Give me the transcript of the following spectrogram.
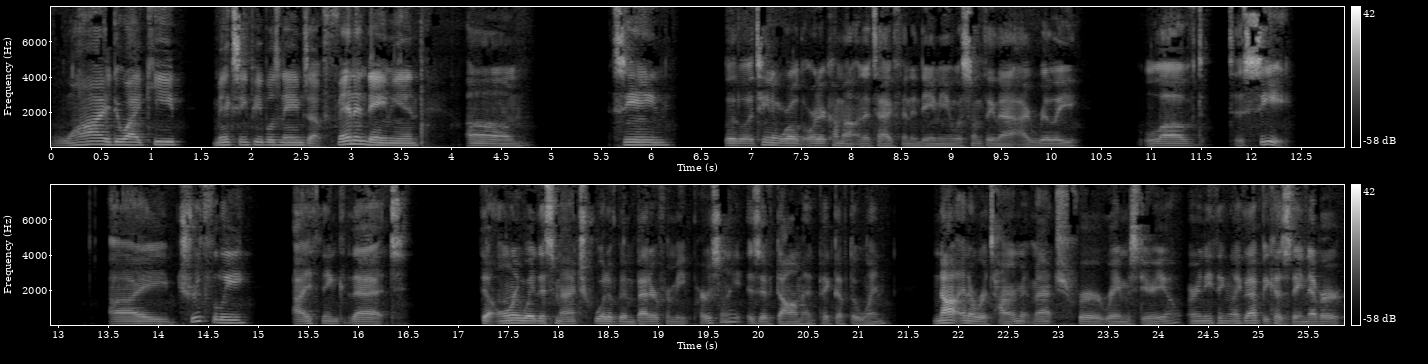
why do I keep mixing people's names up Finn and Damian um seeing the Latina World Order come out and attack Finn and Damian was something that I really loved to see. I truthfully, I think that the only way this match would have been better for me personally is if Dom had picked up the win. Not in a retirement match for Rey Mysterio or anything like that, because they never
